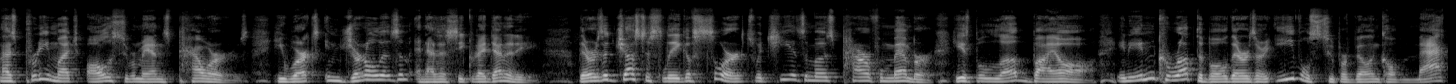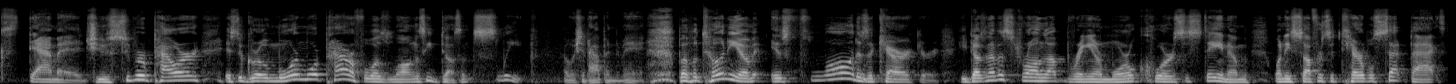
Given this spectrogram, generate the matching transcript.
has pretty much all of Superman's powers. He works in journalism and has a secret identity. There is a Justice League of sorts, which he is the most powerful member. He is beloved by all. In Incorruptible, there is an evil supervillain called Max Damage, whose superpower is to grow more and more powerful as long as he doesn't sleep. I wish it happened to me. But Plutonian is flawed as a character. He doesn't have a strong upbringing or moral core to sustain him when he suffers a terrible setbacks,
